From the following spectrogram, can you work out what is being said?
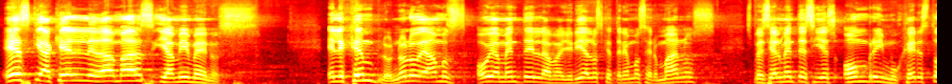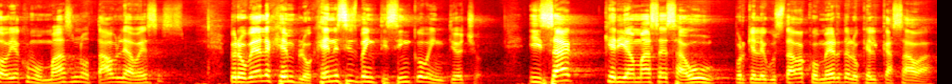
es que aquel le da más y a mí menos. El ejemplo, no lo veamos, obviamente la mayoría de los que tenemos hermanos, especialmente si es hombre y mujer, es todavía como más notable a veces. Pero vea el ejemplo, Génesis 25, 28. Isaac quería más a Esaú porque le gustaba comer de lo que él cazaba,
